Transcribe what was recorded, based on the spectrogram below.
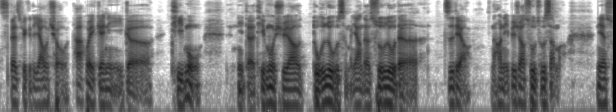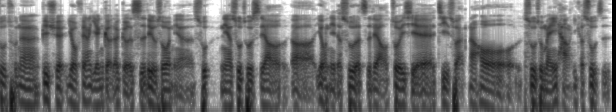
specific 的要求，它会给你一个题目，你的题目需要读入什么样的输入的资料，然后你必须要输出什么，你的输出呢必须有非常严格的格式，例如说你的输你的输出是要呃用你的输的资料做一些计算，然后输出每一行一个数字。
